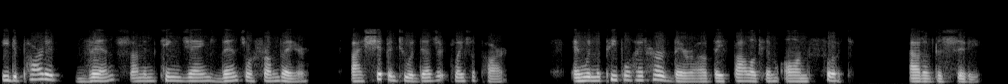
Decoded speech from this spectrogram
he departed thence, I'm in King James, thence or from there, by ship into a desert place apart. And when the people had heard thereof, they followed him on foot out of the cities.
